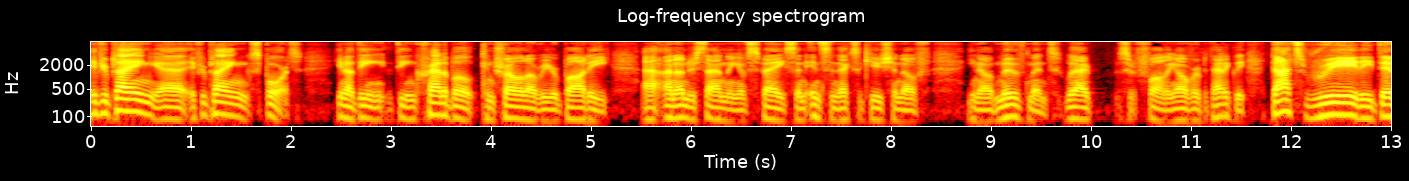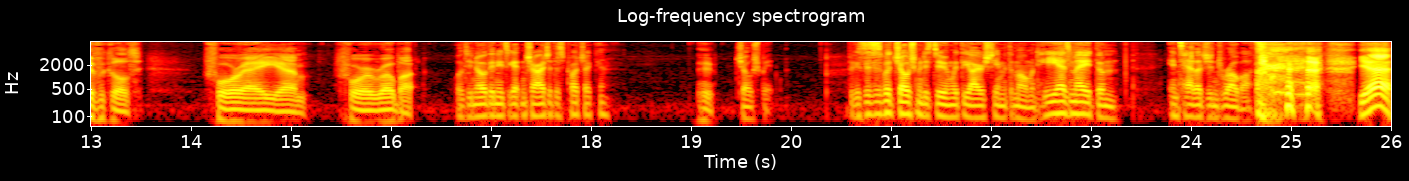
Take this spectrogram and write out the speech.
if you're playing uh, if you're playing sport, you know the the incredible control over your body, uh, and understanding of space, and instant execution of you know movement without sort of falling over pathetically. That's really difficult for a um, for a robot. Well, do you know they need to get in charge of this project? Who? Joe Schmidt. Because this is what Joe Schmidt is doing with the Irish team at the moment. He has made them intelligent robots. Yeah.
